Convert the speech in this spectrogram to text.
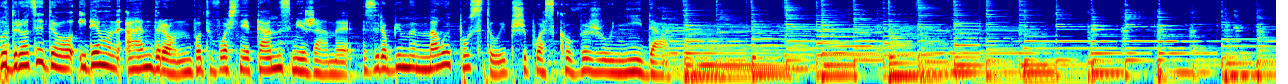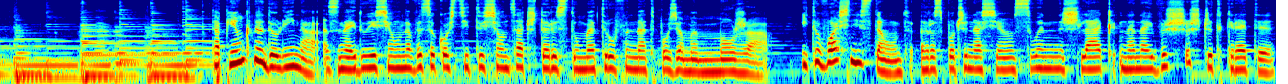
Po drodze do Ideon Andron, bo to właśnie tam zmierzamy, zrobimy mały postój przy płaskowyżu Nida. Piękna dolina znajduje się na wysokości 1400 metrów nad poziomem morza. I to właśnie stąd rozpoczyna się słynny szlak na najwyższy szczyt Krety,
